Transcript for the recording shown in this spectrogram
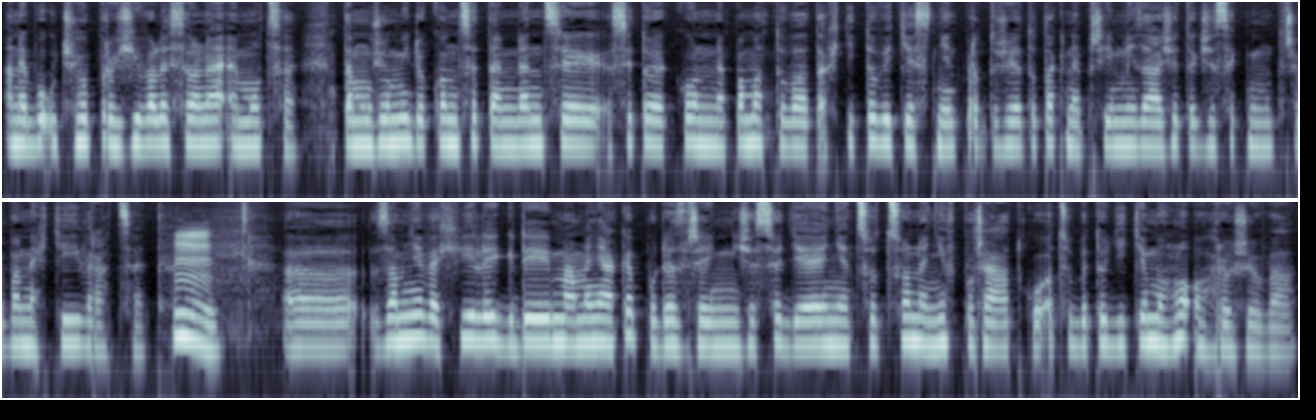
anebo u čeho prožívali silné emoce emoce. Tam můžou mít dokonce tendenci si to jako nepamatovat a chtít to vytěsnit, protože je to tak nepříjemný zážitek, že se k němu třeba nechtějí vracet. Hmm. Uh, za mě ve chvíli, kdy máme nějaké podezření, že se děje něco, co není v pořádku a co by to dítě mohlo ohrožovat,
